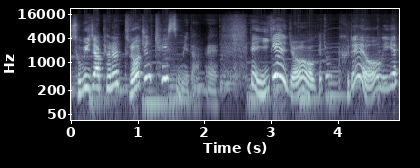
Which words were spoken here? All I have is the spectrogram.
소비자 편을 들어준 케이스입니다. 예. 그러니까 이게죠. 이게 좀 그래요. 이게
